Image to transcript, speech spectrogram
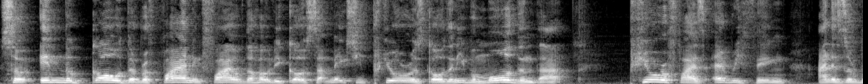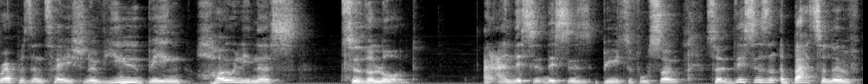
So in the gold the refining fire of the Holy Ghost that makes you pure as gold and even more than that purifies everything and is a representation of you being holiness to the Lord. And, and this is this is beautiful. So so this isn't a battle of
